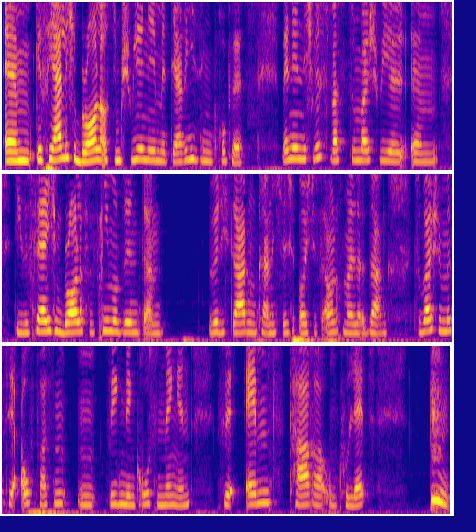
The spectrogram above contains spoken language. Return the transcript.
ähm, gefährliche Brawler aus dem Spiel nehmen mit der riesigen Gruppe. Wenn ihr nicht wisst, was zum Beispiel ähm, die gefährlichen Brawler für Primo sind, dann würde ich sagen, kann ich euch das auch nochmal sagen. Zum Beispiel müsst ihr aufpassen, wegen den großen Mengen, für Ems, Tara und Colette.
